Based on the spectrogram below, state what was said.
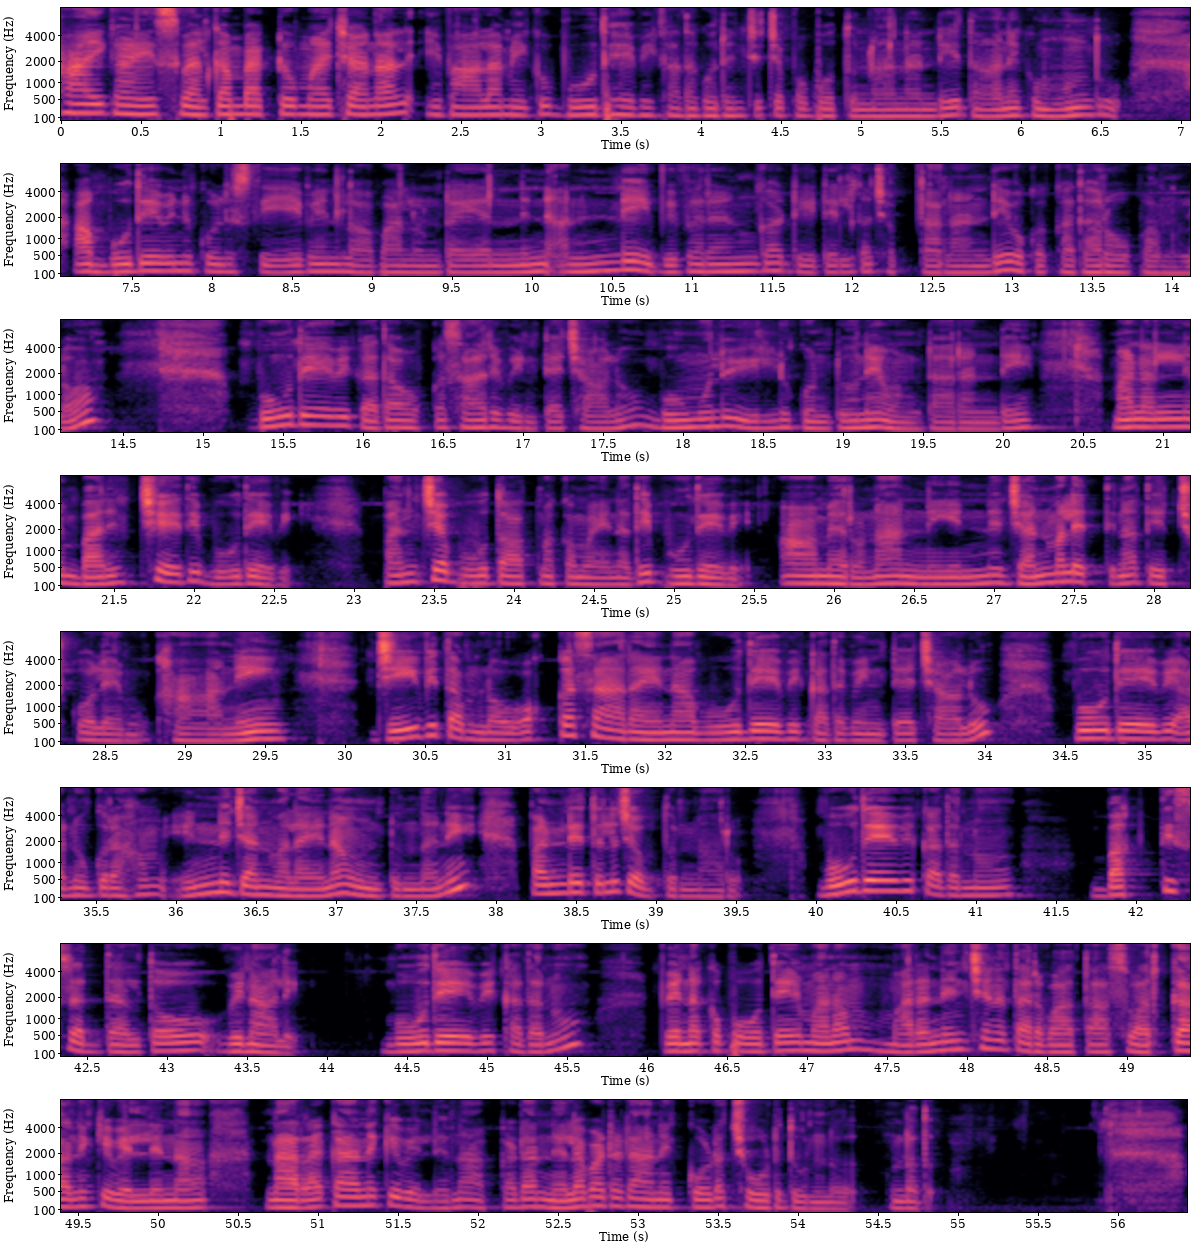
Hi guys welcome back to my channel ఇవాళ మీకు భూదేవి కథ గురించి చెప్పబోతున్నానండి. దానికి ముందు ఆ భూదేవిని కొలిస్తే ఏమేమి లాభాలు ఉంటాయని అన్ని అన్ని వివరంగా డీటెయిల్గా చెప్తానండి ఒక కథ రూపంలో. భూదేవి కథ ఒక్కసారి వింటే చాలు భూములు ఇల్లు కొంటూనే ఉంటారండి. మనల్ని భరించేది భూదేవి. పంచభూతాత్మకమైనది భూదేవి. ఆమె రుణాన్ని ఎన్ని జన్మలెత్తినా తీర్చుకోలేము. కానీ జీవితంలో ఒక్కసారైనా భూదేవి కథ వింటే చాలు. భూదేవి అనుగ్రహం ఎన్ని జన్మలైనా ఉంటుందని పండితులు చెబుతున్నారు. భూదేవి కథను భక్తి శ్రద్ధలతో వినాలి. భూదేవి కథను వినకపోతే మనం మరణించిన తర్వాత స్వర్గానికి వెళ్ళిన నరకానికి వెళ్ళిన అక్కడ నిలబడడానికి కూడా చోటు ఉండదు.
